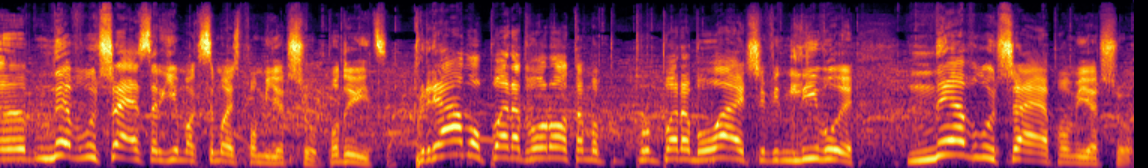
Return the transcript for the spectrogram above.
е, не влучає Сергій Максимець по м'ячу. Подивіться. Прямо перед воротами, перебуваючи, він лівою не влучає по м'ячу.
